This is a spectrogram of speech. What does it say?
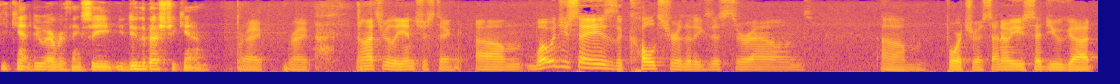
you can't do everything, so you, you do the best you can. Right, right. No, that's really interesting. Um, what would you say is the culture that exists around um, Fortress? I know you said you got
